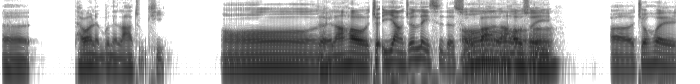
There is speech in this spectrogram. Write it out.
呃，台湾人不能拉主 key，哦，对，然后就一样，就类似的手法，然后所以嗯。呃就会，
